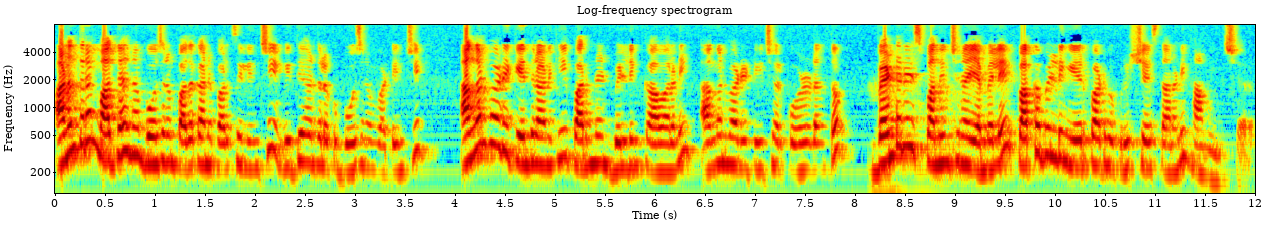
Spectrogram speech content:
అనంతరం మధ్యాహ్న భోజనం పథకాన్ని పరిశీలించి విద్యార్థులకు భోజనం వడ్డించి అంగన్వాడీ కేంద్రానికి పర్మనెంట్ బిల్డింగ్ కావాలని అంగన్వాడీ టీచర్ కోరడంతో వెంటనే స్పందించిన ఎమ్మెల్యే పక్క బిల్డింగ్ ఏర్పాటుకు కృషి చేస్తానని హామీ ఇచ్చారు.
